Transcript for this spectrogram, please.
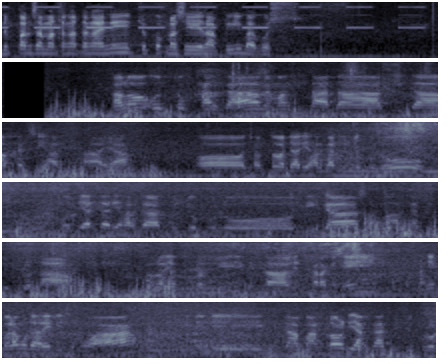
depan sama tengah-tengah ini cukup masih rapi, bagus. Kalau untuk harga memang kita ada tiga versi harga ya. Oh, contoh dari harga 70, kemudian dari harga 73 sama harga 76. Kalau yang seperti kita lihat sekarang ini, ini barang udah ready semua. Ini di kita bandrol di angka 76.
